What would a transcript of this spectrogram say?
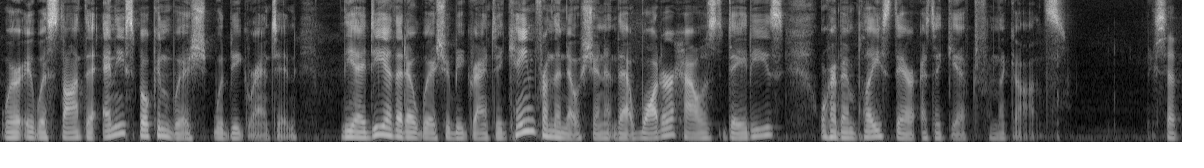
where it was thought that any spoken wish would be granted. The idea that a wish would be granted came from the notion that water housed deities or had been placed there as a gift from the gods. Except,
